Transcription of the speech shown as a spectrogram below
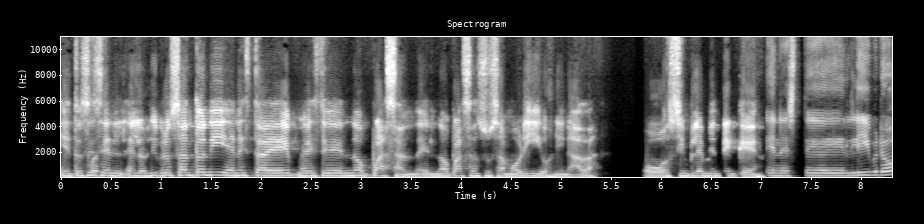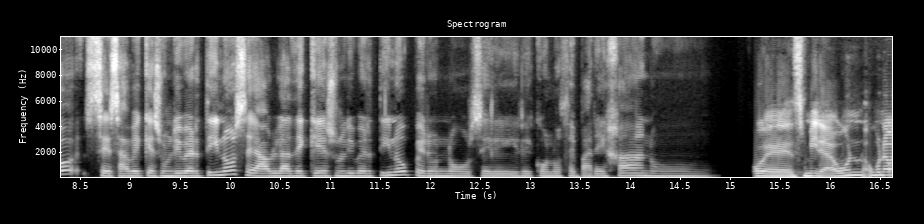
entonces pues en, los libros Anthony en, esta, en este no pasan, no pasan sus amoríos ni nada. O simplemente que... En este libro se sabe que es un libertino, se habla de que es un libertino, pero no se le conoce pareja, no... Pues mira, una,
